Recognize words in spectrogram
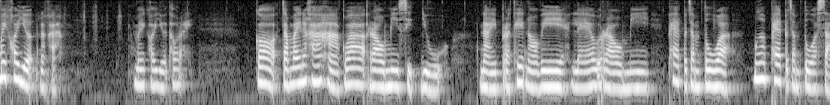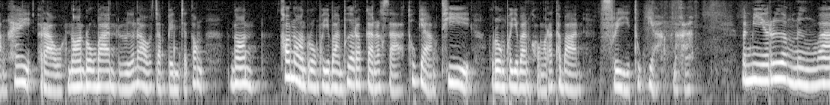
ไม่ค่อยเยอะนะคะ ไม่ค่อยเยอะเท่าไหร่ ก็จำไว้นะคะหากว่าเรามีสิทธิ์อยู่ในประเทศนอร์เวย์แล้วเรามีแพทย์ประจำตัว เมื่อแพทย์ประจำตัวสั่งให้เรานอนโรงพยาบาล หรือเราจำเป็นจะต้องนอนเข้านอนโรงพยาบาลเพื่อรับการรักษาทุกอย่างที่โรงพยาบาลของรัฐบาลฟรีทุกอย่างนะคะ มันมีเรื่องหนึ่งว่า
